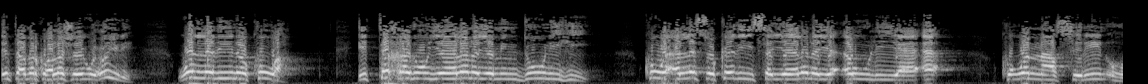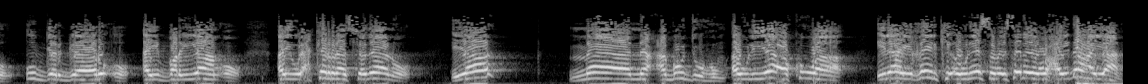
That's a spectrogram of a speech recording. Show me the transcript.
intaa markuu alla sheegay wuxuu yidhi wladiina kuwa ittakhaduu yeelanaya min duunihi kuwa alla sokadiisa yeelanaya awliyaaa kuwa naasiriin oo u gargaaro oo ay baryaan oo ay wax ka raadsadaan oo ya maa nacbuduhum. Awliyaaa kuwa ilaahay kayrkii awliye samaysanaya waxay dhahayaan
